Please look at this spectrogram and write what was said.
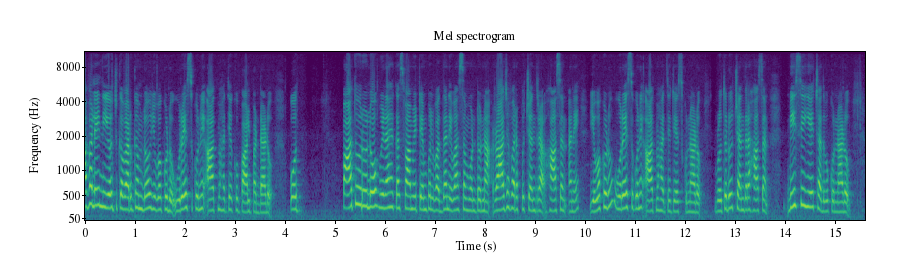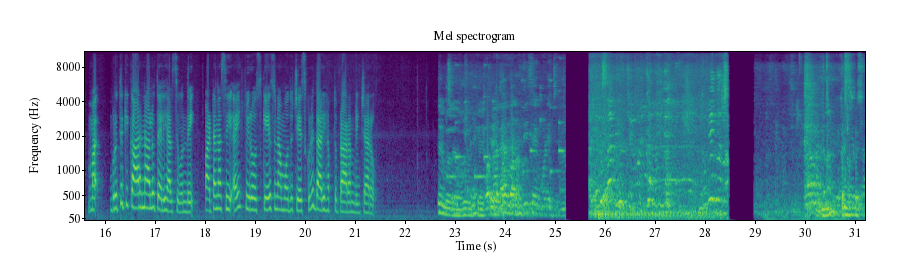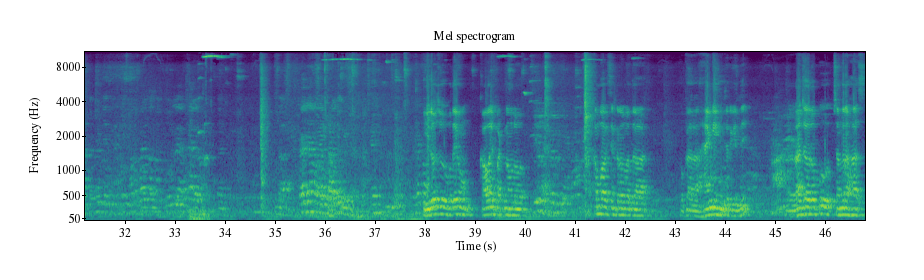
అవలే నియోజకవర్గంలో యువకుడు ఉరేసుకుని ఆత్మహత్యకు పాల్పడ్డాడు. పో- పాతూరులో వినాయక స్వామి టెంపుల్ వద్ద నివాసం ఉంటున్న రాజవరపు చంద్ర హాసన్ అనే యువకుడు ఉరేసుకుని ఆత్మహత్య చేసుకున్నాడు. మృతుడు చంద్రహాసన్ బీసీఏ చదువుకున్నాడు. మృతికి కారణాలు తెలియాల్సి ఉంది. పట్టణ సిఐ ఫిరోజ్ కేసు నమోదు చేసుకుని దర్యాప్తు ప్రారంభించారు. ఈరోజు ఉదయం కావలిపట్నంలో అక్కంబావి సెంటర్ వద్ద ఒక హ్యాంగింగ్ జరిగింది. రాజారూపు చంద్రహాస్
